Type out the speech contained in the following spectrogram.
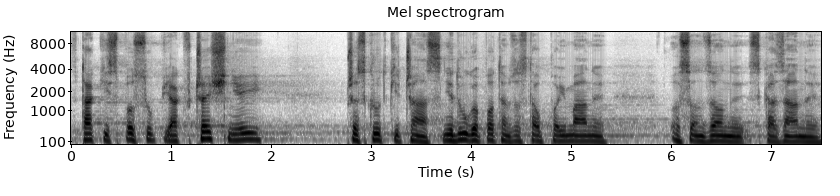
w taki sposób, jak wcześniej, przez krótki czas. Niedługo potem został pojmany, osądzony, skazany.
